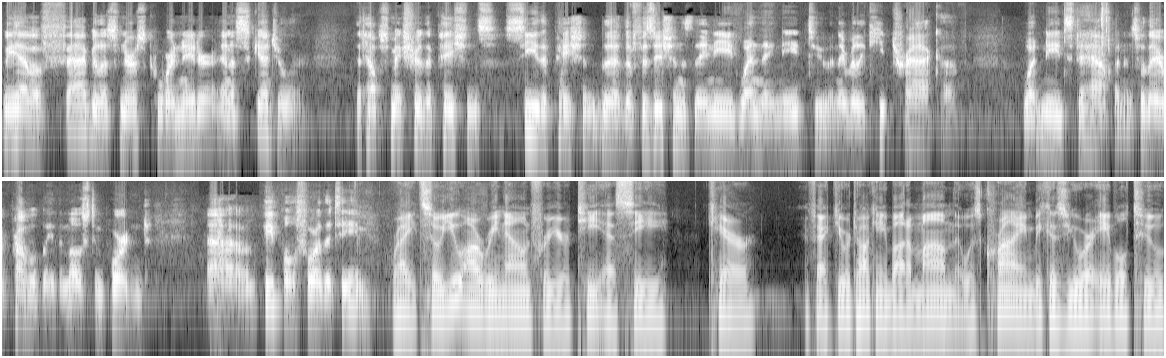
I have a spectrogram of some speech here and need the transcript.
we have a fabulous nurse coordinator and a scheduler that helps make sure the patients see the patient, the, the physicians they need when they need to, and they really keep track of what needs to happen. And so they're probably the most important uh, people for the team. Right. So you are renowned for your TSC care in fact, you were talking about a mom that was crying because you were able to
